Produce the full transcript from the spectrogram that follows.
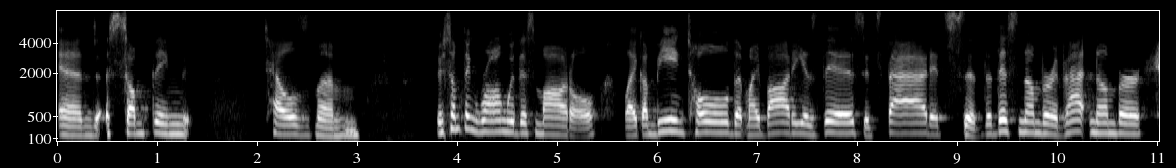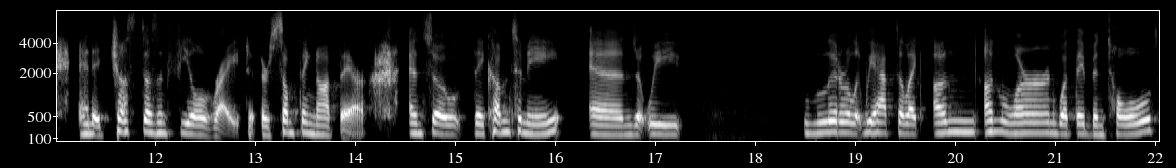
and something tells them there's something wrong with this model. Like I'm being told that my body is this, it's that, it's the, this number, that number, and it just doesn't feel right. There's something not there. And so they come to me and we literally we have to like un, unlearn what they've been told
